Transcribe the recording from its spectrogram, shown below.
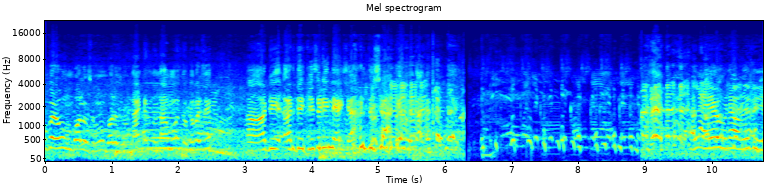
ઉપર હું બોલું છું હું બોલું છું. નાટકનું નામ શું હતું ખબર છે? અડધી અડધી ખીચડી ને અડધી શાક. એવું નાટક. અલા એવું ના નથી.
